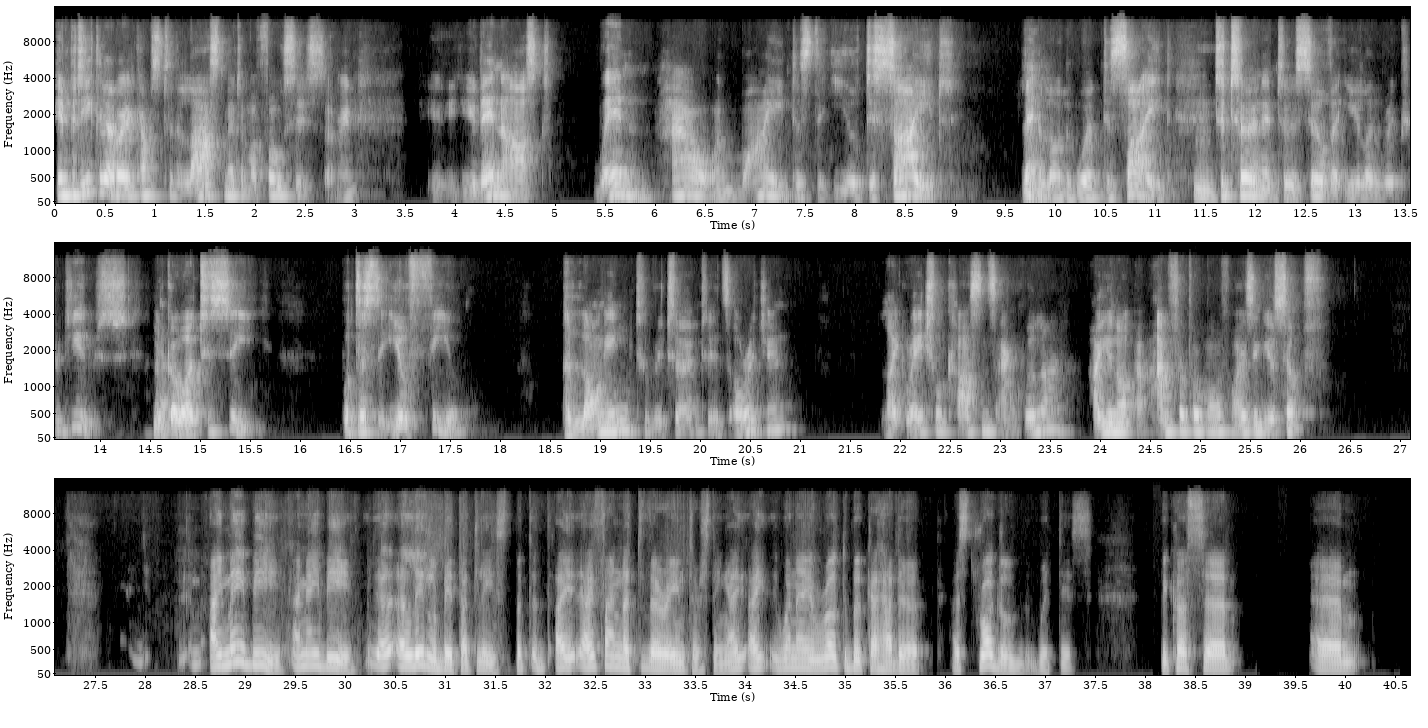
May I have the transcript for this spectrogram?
In particular, when it comes to the last metamorphosis, I mean, you, then ask when, how, and why does the eel decide, let mm. alone the word decide, mm. to turn into a silver eel and reproduce and yeah. go out to sea? What does the eel feel? A longing to return to its origin? Like Rachel Carson's Anguilla? Are you not anthropomorphizing yourself? I may be, I may be a, a, little bit at least, but I, I find that very interesting. I, I, when I wrote the book, I had a, I struggled with this because uh, um,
